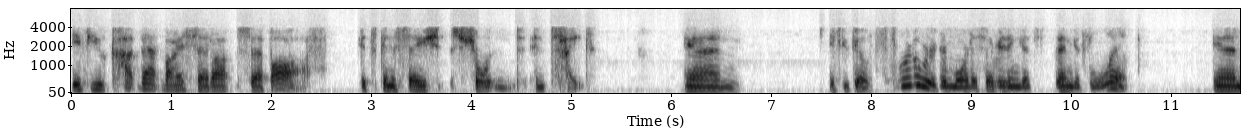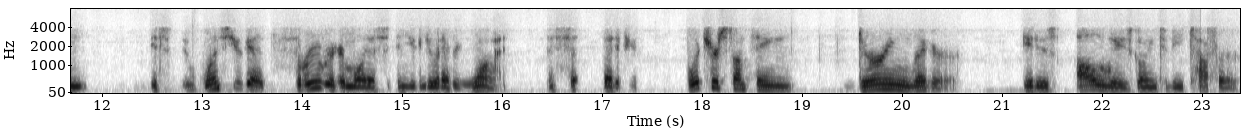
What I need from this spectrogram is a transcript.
if you cut that bicep off, it's going to sh- shortened and tight. And if you go through rigor mortis, everything gets then gets limp. And it's once you get through rigor mortis, and you can do whatever you want. But if you butcher something during rigor, it is always going to be tougher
